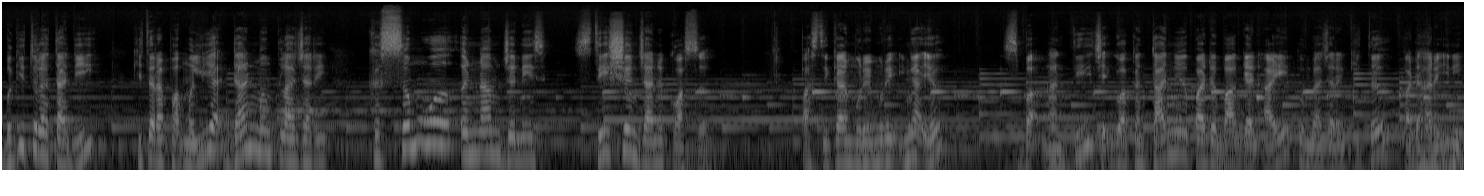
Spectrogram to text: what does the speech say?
begitulah tadi kita dapat melihat dan mempelajari kesemua enam jenis stesen jana kuasa. Pastikan murid-murid ingat ya, sebab nanti cikgu akan tanya pada bahagian air pembelajaran kita pada hari ini.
